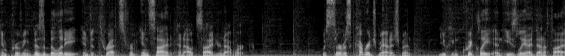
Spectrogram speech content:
improving visibility into threats from inside and outside your network. With Service Coverage Management, you can quickly and easily identify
